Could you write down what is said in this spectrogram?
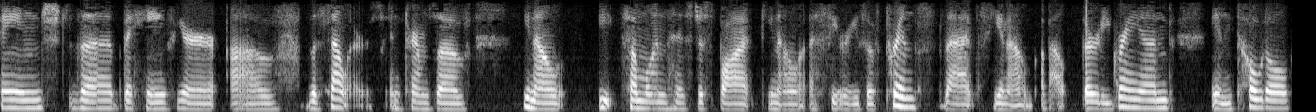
changed the behavior of the sellers in terms of, you know, someone has just bought, you know, a series of prints that's, you know, about 30 grand in total.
